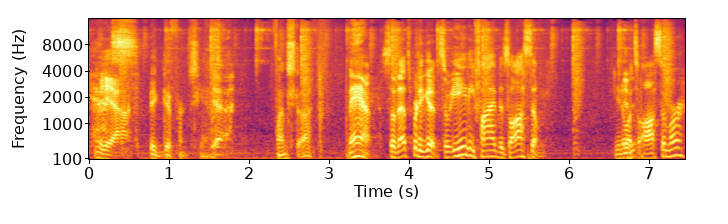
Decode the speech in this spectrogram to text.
yes. Big difference. Yeah. Yeah. Fun stuff. Man, so that's pretty good. So E85 is awesome. You know It- what's awesomer?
